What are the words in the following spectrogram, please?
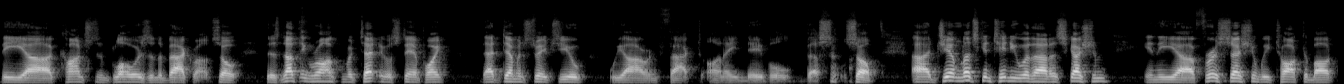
the uh, constant blowers in the background. So there's nothing wrong from a technical standpoint. That demonstrates to you we are, in fact, on a naval vessel. So, uh, Jim, let's continue with our discussion. In the uh, first session, we talked about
